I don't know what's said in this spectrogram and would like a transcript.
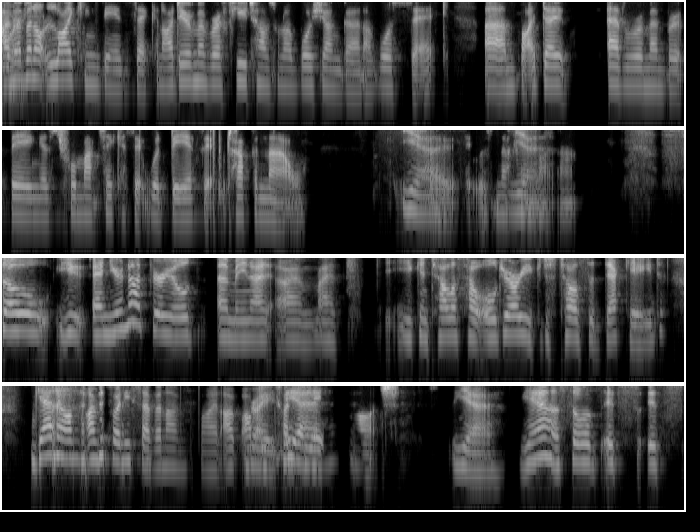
I remember not liking being sick. And I do remember a few times when I was younger and I was sick, um, but I don't ever remember it being as traumatic as it would be if it would happen now. Yeah. So it was nothing yeah. like that. So you and you're not very old. I mean, I, I, I, you can tell us how old you are. You can just tell us the decade. Yeah, no, I'm, I'm 27. I'm fine. I, will right. be 28 yeah. March. Yeah, yeah. So it's it's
